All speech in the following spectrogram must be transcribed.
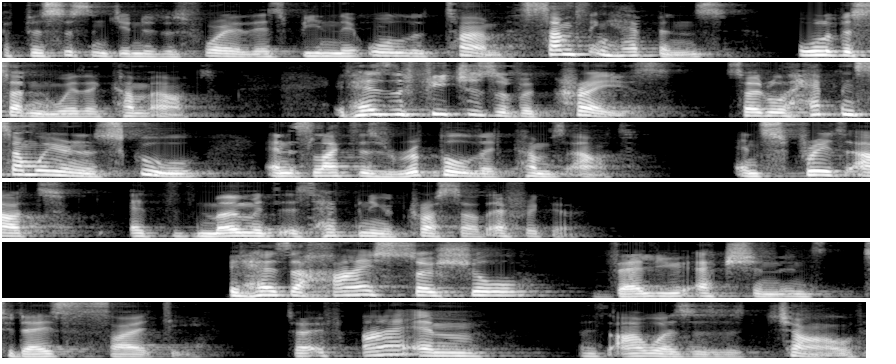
a persistent gender dysphoria that's been there all the time. Something happens all of a sudden where they come out. It has the features of a craze. So it will happen somewhere in a school, and it's like this ripple that comes out and spreads out at the moment is happening across South Africa. It has a high social value action in today's society. So if I am, as I was as a child,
